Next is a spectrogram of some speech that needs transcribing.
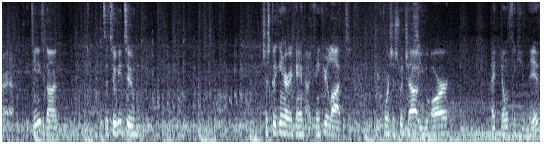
Alright, Victini's gone. It's a 2v2. Just clicking Hurricane. I think you're locked. If you're forced to switch out, you are. I don't think you live.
